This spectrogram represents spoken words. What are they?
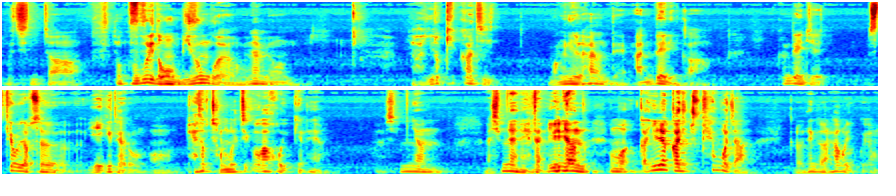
이거 진짜 전 구글이 너무 미운 거예요. 왜냐면 야 이렇게까지 막리를 하는데 안 되니까. 근데 이제 스티브 잡스 얘기대로 어, 계속 점을 찍어가고 있긴 해요. 10년, 아, 10년이 아니라 1년, 뭐, 그러니까 1년까지 쭉 해보자 그런 생각을 하고 있고요.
